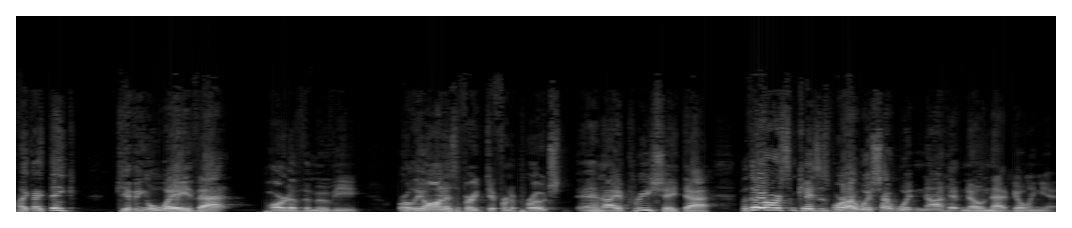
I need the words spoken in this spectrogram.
like, I think giving away that part of the movie early on is a very different approach, and I appreciate that. But there are some cases where I wish I would not have known that going in.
